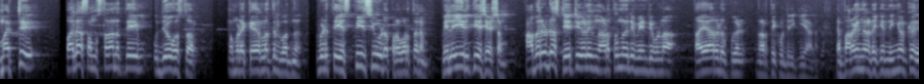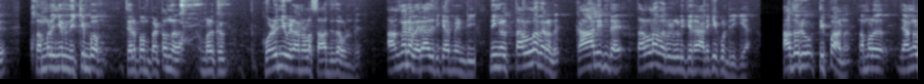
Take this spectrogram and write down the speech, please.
മറ്റ് പല സംസ്ഥാനത്തെയും ഉദ്യോഗസ്ഥർ നമ്മുടെ കേരളത്തിൽ വന്ന് ഇവിടുത്തെ എസ് പി സിയുടെ പ്രവർത്തനം വിലയിരുത്തിയ ശേഷം അവരുടെ സ്റ്റേറ്റുകളിൽ നടത്തുന്നതിന് വേണ്ടിയുള്ള തയ്യാറെടുപ്പുകൾ നടത്തിക്കൊണ്ടിരിക്കുകയാണ്. ഞാൻ പറയുന്നിടയ്ക്ക് നിങ്ങൾക്ക് നമ്മളിങ്ങനെ നിൽക്കുമ്പം ചിലപ്പം പെട്ടെന്ന് നമ്മൾക്ക് കുഴഞ്ഞു വീഴാനുള്ള സാധ്യത ഉണ്ട് അങ്ങനെ വരാതിരിക്കാൻ വേണ്ടി നിങ്ങൾ തള്ളവിരൽ കാലിന്റെ തള്ളവിരലുകൾ ഇങ്ങനെ അനക്കിക്കൊണ്ടിരിക്കുക. അതൊരു ടിപ്പാണ്. നമ്മൾ ഞങ്ങൾ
